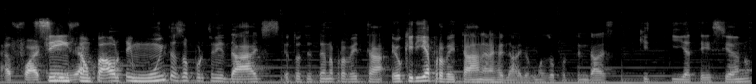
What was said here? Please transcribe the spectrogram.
A forte. Sim, em São Paulo tem muitas oportunidades. Eu tô tentando aproveitar. Eu queria aproveitar, né, na realidade, algumas oportunidades que ia ter esse ano.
